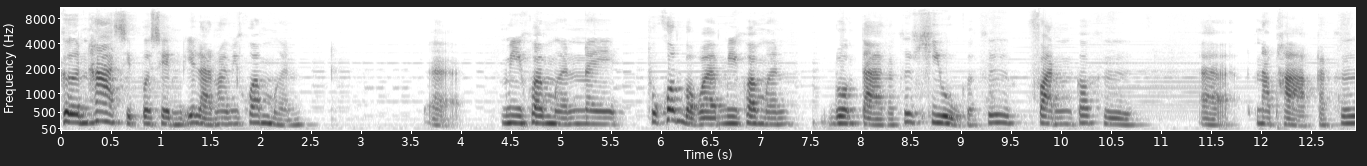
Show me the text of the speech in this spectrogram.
เกินห้าสิบเปอร์เซ็นอีหลาน้อยมีความเหมือนอมีความเหมือนในทุกคนบอกว่ามีความเหมือนดวงตาก็คือคิ้วก็คือฟันก็คืออหน้าผากก็คือ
